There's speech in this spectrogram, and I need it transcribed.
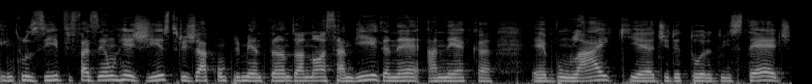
inclusive fazer um registro e já cumprimentando a nossa amiga, né, a Neca é, Bunlai, que é a diretora do INSTED,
